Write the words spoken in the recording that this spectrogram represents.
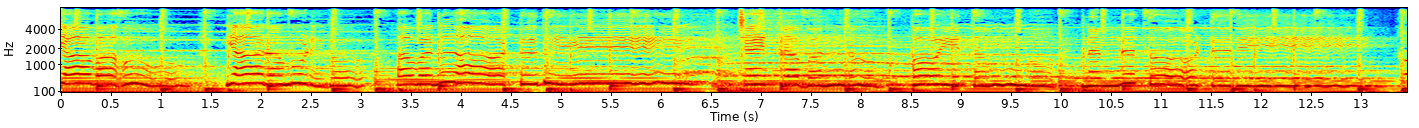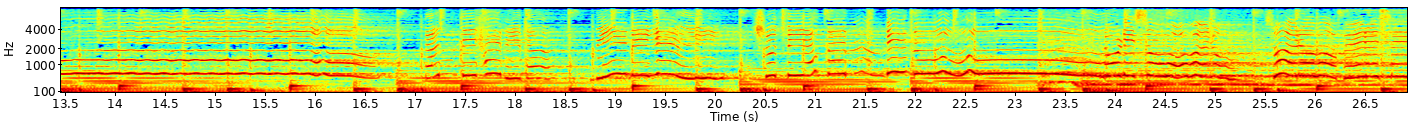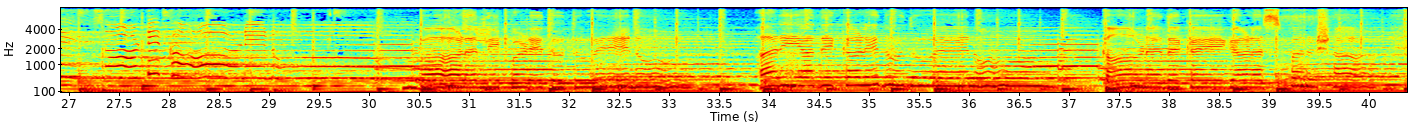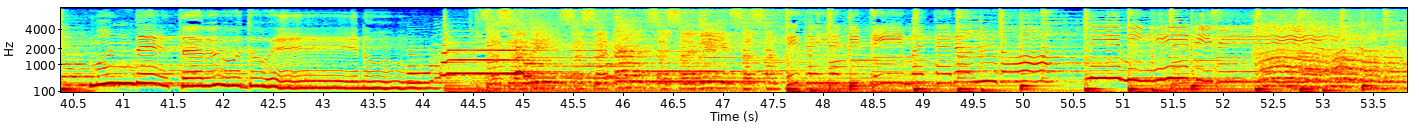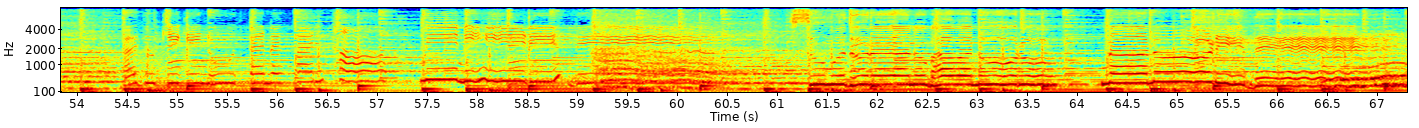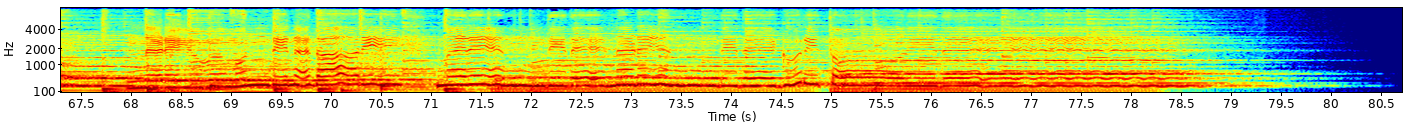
ಯಾವಹೂ ಯಾರ ಮುಡಿಗೋ ಅವನ ಆಟದಿ ಚೈತ್ರ ಬಂದು ಹೋಯಿತಮ್ಮ ನನ್ನ ತೋ ತಿಳಿಯದೆ ಕಳೆದುದುವೇನು ಕಾಣದ ಕೈಗಳ ಸ್ಪರ್ಶ ಮುಂದೆ ತರುವುದುವೇನೋ ಹೃದಯದಿ ಪ್ರೇಮ ತರಂಗ ನೀ ಮೀಟಿದೆ ಬದುಕಿಗೆ ನೂತನ ಅರ್ಥ ನೀ ನೀಡಿದೆ. ಸುಮಧುರ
